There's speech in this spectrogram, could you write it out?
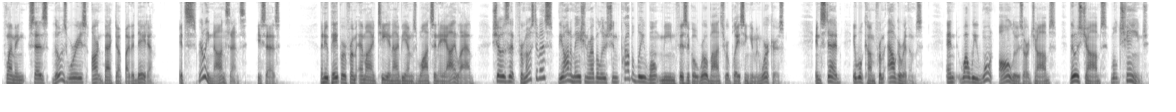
Fleming, says those worries aren't backed up by the data. It's really nonsense, he says. A new paper from MIT and IBM's Watson AI lab shows that for most of us, the automation revolution probably won't mean physical robots replacing human workers. Instead, it will come from algorithms. And while we won't all lose our jobs, those jobs will change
